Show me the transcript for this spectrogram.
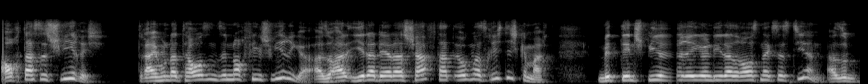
auch das ist schwierig. 300.000 sind noch viel schwieriger. Also jeder, der das schafft, hat irgendwas richtig gemacht mit den Spielregeln, die da draußen existieren. Also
